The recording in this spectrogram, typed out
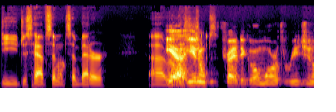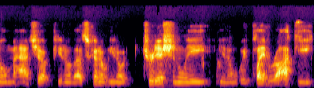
do you just have some, some better uh, yeah, you know, we tried to go more with regional matchup. You know, that's kind of you know traditionally, you know, we played Rocky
